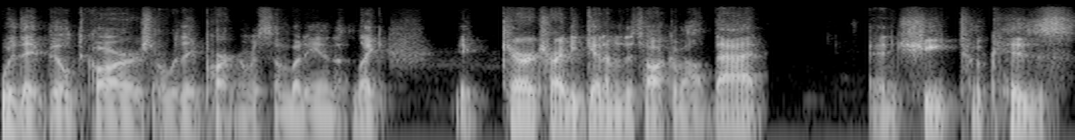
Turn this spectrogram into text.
would they build cars or would they partner with somebody? And like, Kara tried to get him to talk about that. And she took his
